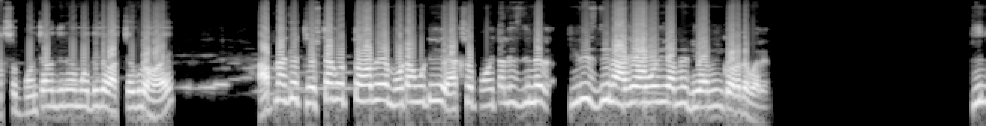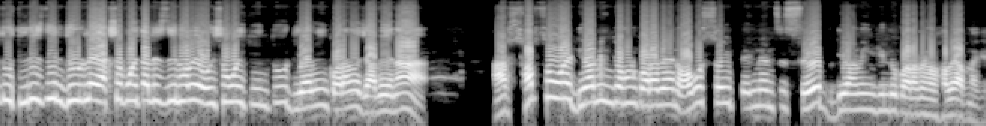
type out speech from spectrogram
একশো পঞ্চান্ন দিনের মধ্যে যে বাচ্চাগুলো হয় আপনাকে চেষ্টা করতে হবে মোটামুটি একশো পঁয়তাল্লিশ দিনের, তিরিশ দিন আগে অবধি আপনি ডিওয়ার্মিং করাতে পারেন। কিন্তু তিরিশ দিন জুড়লে একশো পঁয়তাল্লিশ দিন হবে, ওই সময় কিন্তু ডিওয়ার্মিং করানো যাবে না। আর সব সময় ডিওয়ার্মিং যখন করাবেন, অবশ্যই প্রেগনেন্সি সেফ ডিওয়ার্মিং কিন্তু করাতে হবে আপনাকে।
